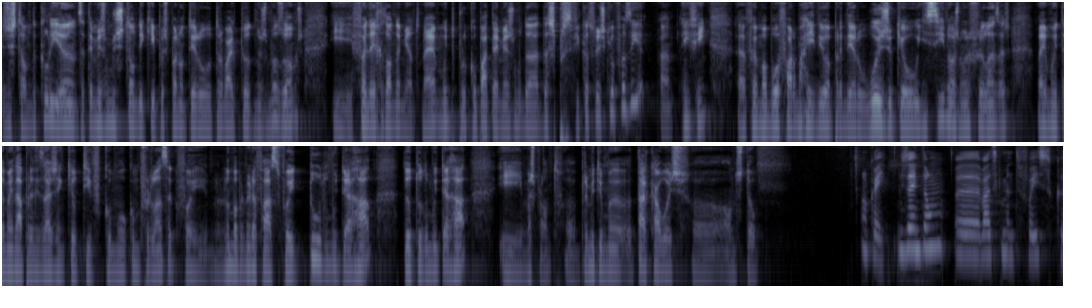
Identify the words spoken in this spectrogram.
gestão de clientes, até mesmo gestão de equipas para não ter o trabalho todo nos meus ombros, e falhei redondamente, não é? Muito por culpa até mesmo da, das especificações que eu fazia. Ah, enfim, ah, foi uma boa forma aí de eu aprender hoje o que eu ensino aos meus freelancers, veio muito também da aprendizagem que eu tive como, como freelancer, que foi, numa primeira fase foi tudo muito errado, deu tudo muito errado, e, mas pronto, ah, permitiu-me estar cá hoje, onde estou. Ok, já então basicamente foi isso que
